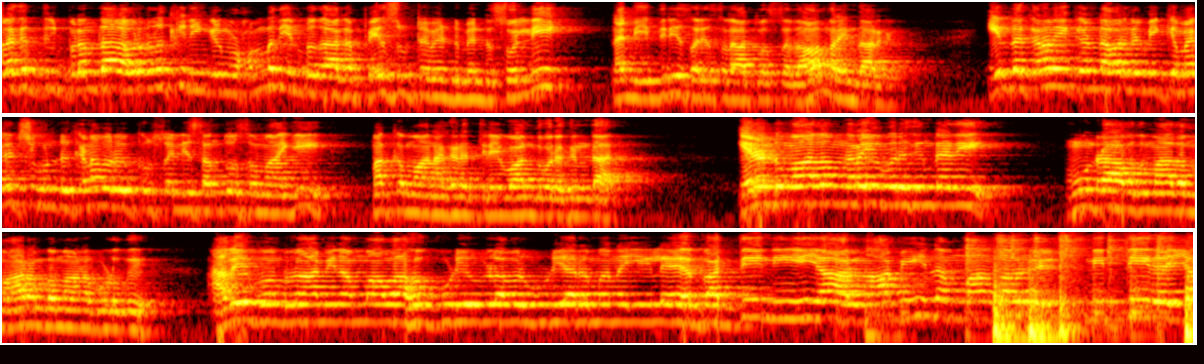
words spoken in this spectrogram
உலகத்தில் பிறந்தால் அவர்களுக்கு நீங்கள் முகம்மது என்பதாக பேசூட்ட வேண்டும் என்று சொல்லி நபி இத்ரீஸ் அலி சலாத்து வசலாம் மறைந்தார்கள். இந்த கனவை கண்டு அவர்கள் மிக்க மகிழ்ச்சி கொண்டு கணவருக்கும் சொல்லி சந்தோஷமாகி மக்கமா நகரத்திலே வாழ்ந்து வருகின்றார். இரண்டு மாதம் பிறவி மூன்றாவது மாதம் ஆரம்பமான பொழுது. அதே போன்று ஆமீன் அம்மாவாக கூடியவர்கள் அவர்களுடைய அரமனையிலே பத்தினி ஆமீன் அம்மா நித்திரையா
